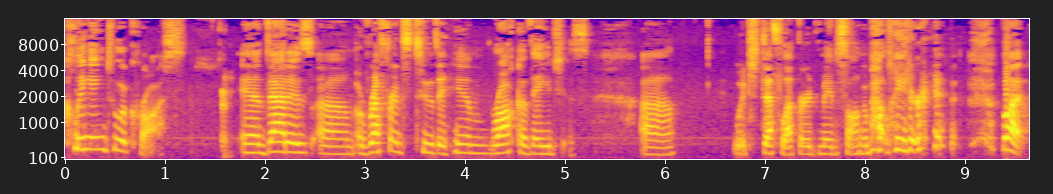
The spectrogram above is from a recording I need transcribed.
clinging to a cross and that is um, a reference to the hymn "Rock of Ages," uh, which Def Leppard made a song about later. but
